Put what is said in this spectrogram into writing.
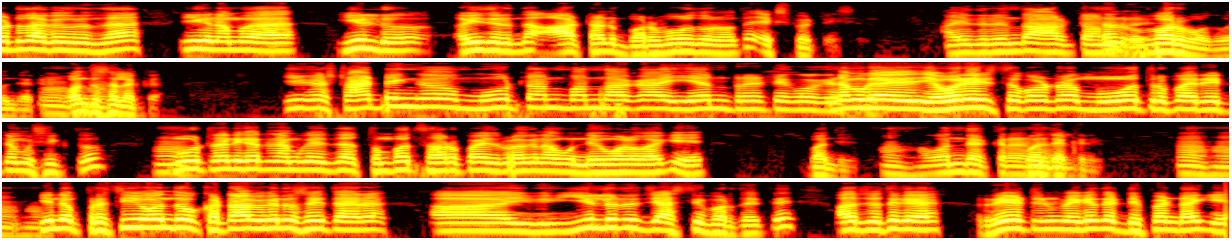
ದೊಡ್ಡದಾಗೋದ್ರಿಂದ ಈಗ ನಮ್ಮ ಈಲ್ಡ್ ಐದರಿಂದ ಆರ್ ಟನ್ ಬರ್ಬೋದು ಅನ್ನೋ ಎಕ್ಸ್ಪೆಕ್ಟೇಷನ್ ಐದರಿಂದ ಆರ್ ಟನ್ ಬರ್ಬೋದು ಒಂದ್ ಒಂದು ಸಲಕ್ಕೆ. ಈಗ ಸ್ಟಾರ್ಟಿಂಗ್ ಮೂರ್ ಟನ್ ಬಂದಾಗ ಏನ್ ರೇಟಿಗೆ ಹೋಗಿ ನಮ್ಗೆ ಎವರೇಜ್ ತಗೊಂಡ್ರೆ ಮೂವತ್ತು ರೂಪಾಯಿ ರೇಟ್ ನಮ್ಗೆ ಸಿಕ್ತು. ಮೂರ್ ಟನ್ಗೆ ನಮ್ಗೆ ತೊಂಬತ್ತು ಸಾವಿರ ರೂಪಾಯಿ ಇದ್ರೊಳಗೆ ನಾವು ನಿವ್ವಳವಾಗಿ ಬಂದಿವಿ ಒಂದ್ ಎಕರೆ ಒಂದ್ ಎಕರೆ. ಇನ್ನು ಪ್ರತಿಯೊಂದು ಕಟಾವಿಗೂ ಸಹಿತ ಈಲ್ಡ್ ಜಾಸ್ತಿ ಬರ್ತೈತಿ. ಅದ್ರ ಜೊತೆಗೆ ರೇಟ್ ಮೇಲೆ ಡಿಪೆಂಡ್ ಆಗಿ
